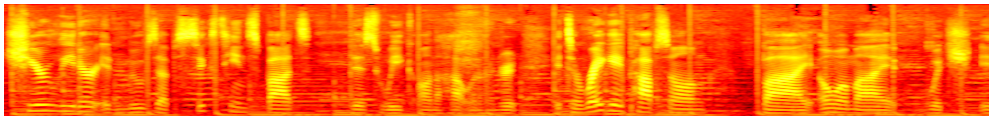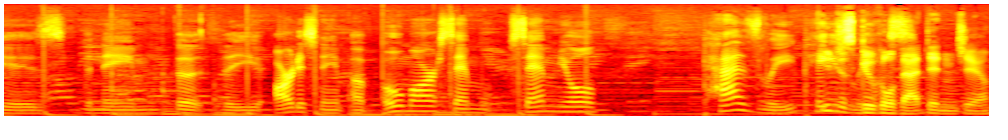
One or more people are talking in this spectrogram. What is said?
Cheerleader. It moves up 16 spots this week on the Hot 100. It's a reggae pop song by OMI, which is the name, the the artist name of Omar Sam, Samuel Pasley. You just googled that, didn't you?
